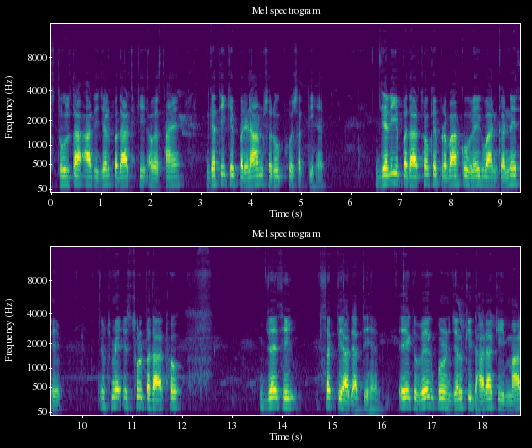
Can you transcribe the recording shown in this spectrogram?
स्थूलता आदि जड़ पदार्थ की अवस्थाएँ गति के परिणाम स्वरूप हो सकती हैं। जलीय पदार्थों के प्रवाह को वेगवान करने से उसमें स्थूल पदार्थों जैसी शक्ति आ जाती है। एक वेगपूर्ण जल की धारा की मार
